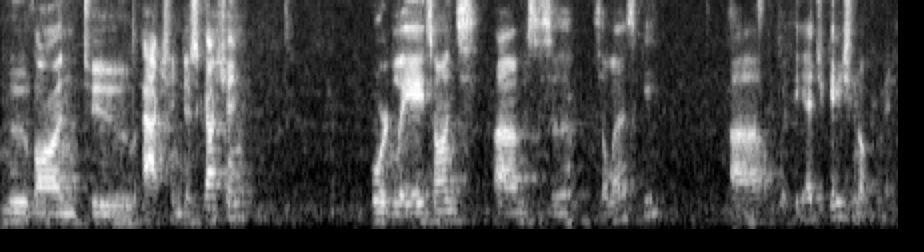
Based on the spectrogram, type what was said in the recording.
move on to action discussion. Board liaisons, uh, Mrs. Zaleski uh, with the Educational Committee.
